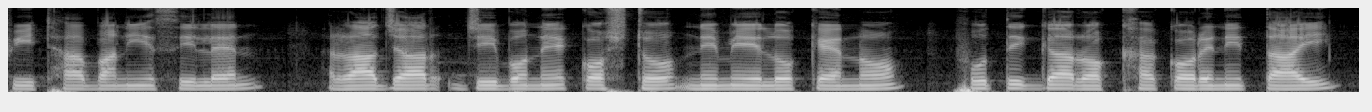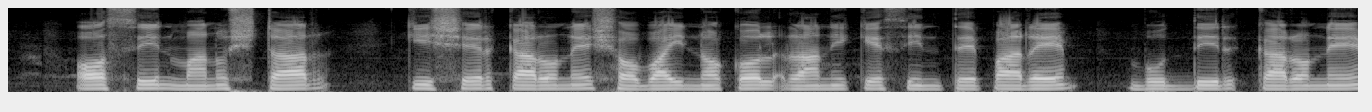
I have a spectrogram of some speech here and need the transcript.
পিঠা বানিয়েছিলেন? রাজার জীবনে কষ্ট নেমে এলো কেন? প্রতিজ্ঞা রক্ষা করেনি তাই অসীন মানুষটার কিসের কারণে সবাই নকল রানীকে চিনতে পারে? বুদ্ধির কারণে?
